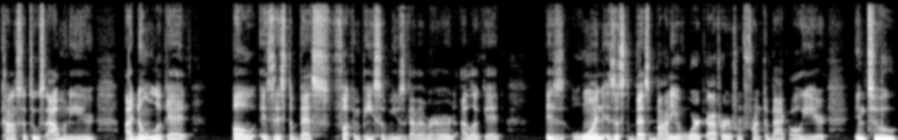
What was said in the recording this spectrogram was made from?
constitutes album of the year, I don't look at oh, is this the best fucking piece of music I've ever heard? I look at is one, is this the best body of work I've heard from front to back all year? And two,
